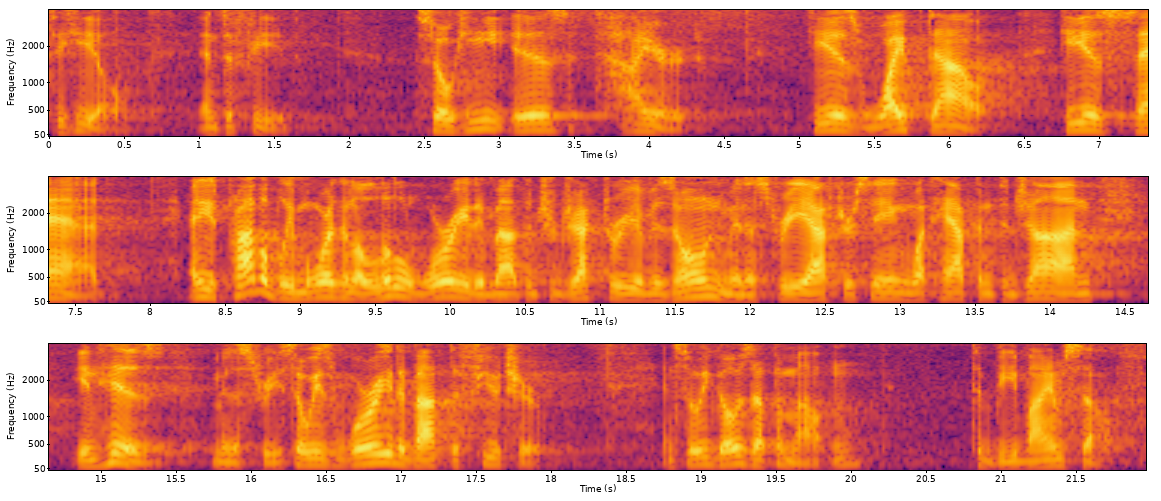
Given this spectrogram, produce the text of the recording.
to heal and to feed. So he is tired. He is wiped out. He is sad. And he's probably more than a little worried about the trajectory of his own ministry after seeing what happened to John in his ministry. So he's worried about the future. And so he goes up a mountain to be by himself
